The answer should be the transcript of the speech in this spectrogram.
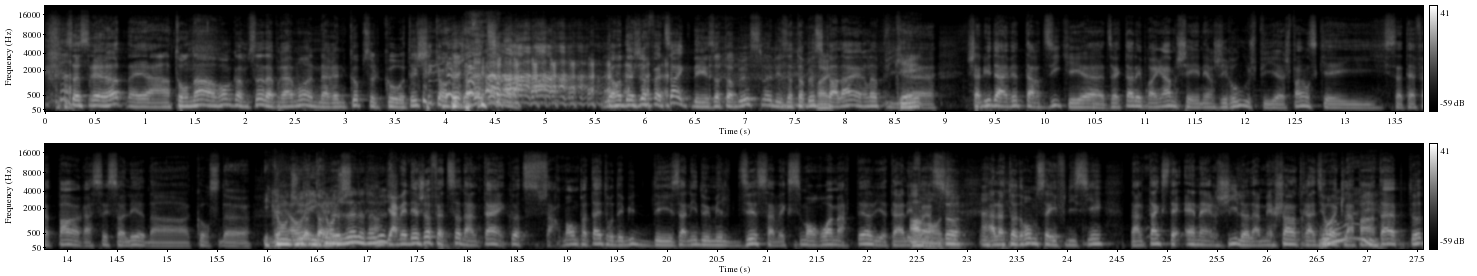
Ça serait hot, mais en tournant en rond comme ça, d'après moi, on aurait une coupe sur le côté. Je sais qu'ils ont déjà fait ça. Ils ont déjà fait ça avec des autobus, là, des autobus Ouais. scolaires. Là, puis, OK. euh, je salue David Tardy, qui est euh, directeur des programmes chez Énergie Rouge. Puis euh, je pense qu'il s'était fait peur assez solide en course de. Il, conduit- il conduisait l'autobus? Il avait déjà fait ça dans le temps. Écoute, ça remonte peut-être au début des années 2010 avec Simon Roy Martel. Il était allé Ah, faire ça Dieu. à l'autodrome Saint-Félicien, dans le temps que c'était Énergie, là, la méchante radio Ouais, avec la panthère et tout.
